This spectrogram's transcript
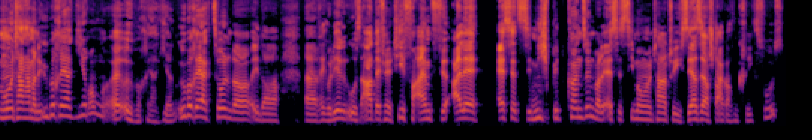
momentan haben wir eine Überreagierung, äh, Überreagierung, Überreaktion in der, in der äh, den USA definitiv, vor allem für alle Assets, die nicht Bitcoin sind, weil der SSC momentan natürlich sehr, sehr stark auf dem Kriegsfuß.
